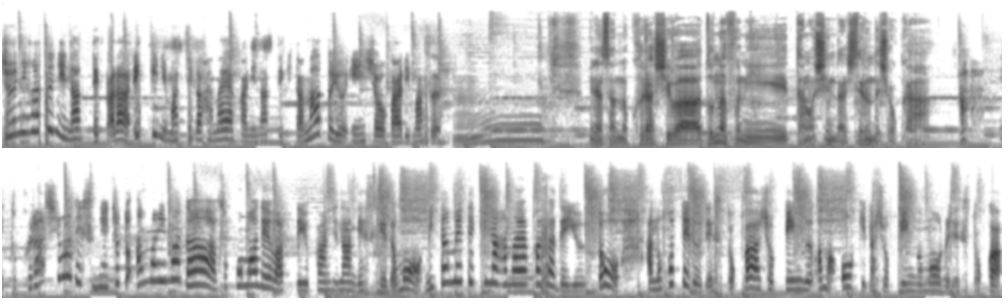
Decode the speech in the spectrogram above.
12月になってから一気に街が華やかになってきたなという印象があります。皆さんの暮らしはどんな風に楽しんだりしてるんでしょうか？あえっと、暮らしはですねちょっとあんまりまだそこまではっていう感じなんですけれども見た目的な華やかさで言うとあのホテルですとかショッピングあ、まあ、大きなショッピングモールですとか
